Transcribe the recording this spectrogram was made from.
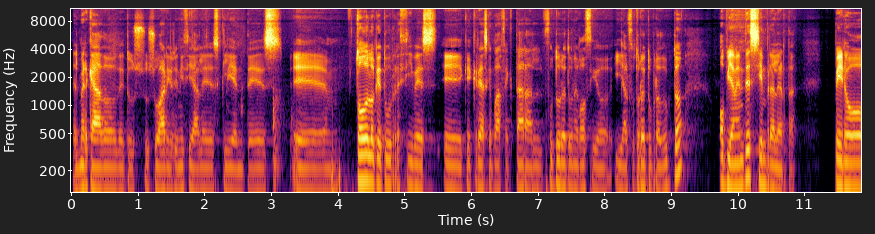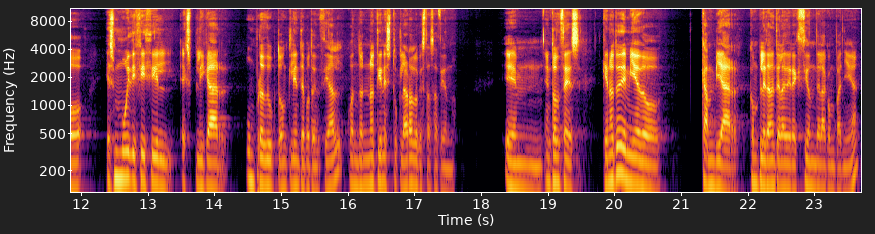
del mercado, de tus usuarios iniciales, clientes, eh, todo lo que tú recibes eh, que creas que pueda afectar al futuro de tu negocio y al futuro de tu producto. Obviamente, siempre alerta. Pero es muy difícil explicar un producto a un cliente potencial cuando no tienes tú claro lo que estás haciendo. Em, entonces, que no te dé miedo cambiar completamente la dirección de la compañía.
